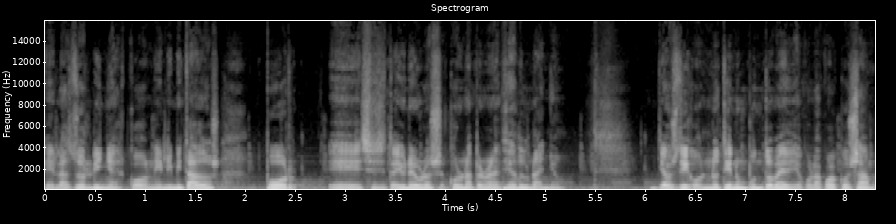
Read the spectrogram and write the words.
eh, las dos líneas con ilimitados por 61 eh, euros con una permanencia de un año. Ya os digo, no tiene un punto medio, con la cual cosa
